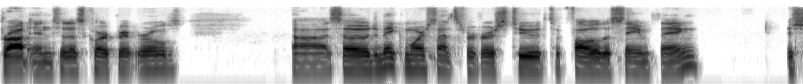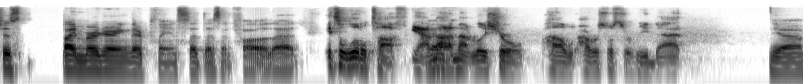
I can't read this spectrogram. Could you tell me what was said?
brought into this corporate world. Uh, so it would make more sense for verse two to follow the same thing. It's just by murdering their plants that doesn't follow that. It's a little tough. Yeah. I'm, not, I'm not really sure how, how we're supposed to read that. Yeah.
